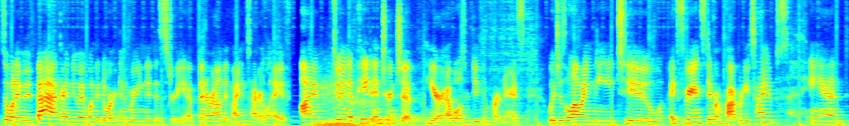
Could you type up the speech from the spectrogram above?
So when I moved back, I knew I wanted to work in the marine industry. I've been around it my entire life. I'm doing a paid internship here at Walter Duke and Partners, which is allowing me to experience different property types and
